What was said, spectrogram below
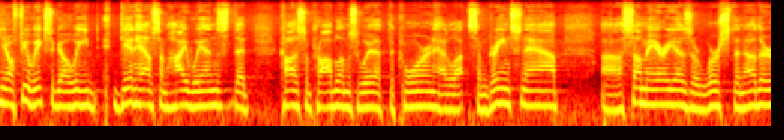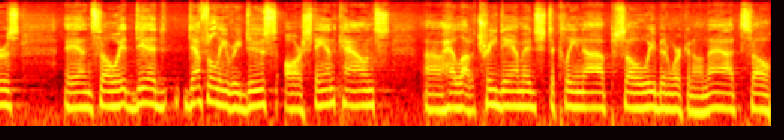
You know, a few weeks ago, we did have some high winds that caused some problems with the corn, had a lot, some green snap. Uh, some areas are worse than others. And so it did definitely reduce our stand counts. Uh, had a lot of tree damage to clean up, so we've been working on that. So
